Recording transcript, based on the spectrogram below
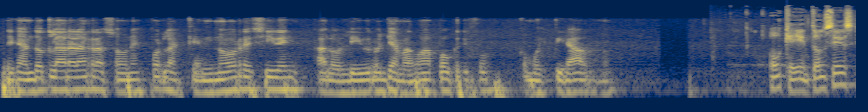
dejando claras las razones por las que no reciben a los libros llamados apócrifos como inspirados. Ok, entonces,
